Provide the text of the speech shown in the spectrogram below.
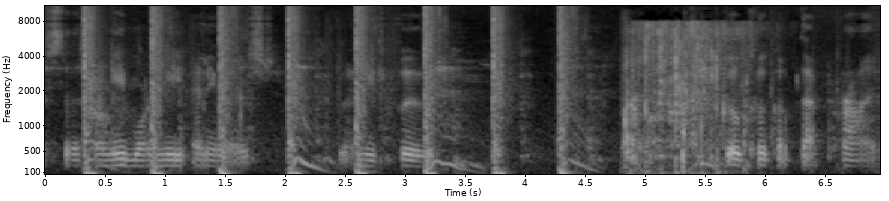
This. I need more meat anyways. I need food. Go cook up that prime.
